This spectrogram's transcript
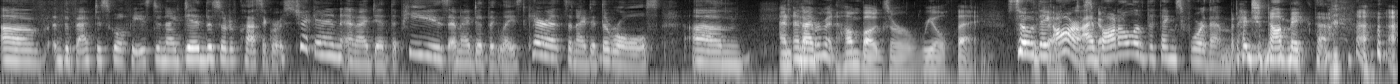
of the back to school feast, and I did the sort of classic roast chicken, and I did the peas, and I did the glazed carrots, and I did the rolls. Um, And, And I- peppermint humbugs are a real thing. So which they I are. I bought all of the things for them, but I did not make them.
